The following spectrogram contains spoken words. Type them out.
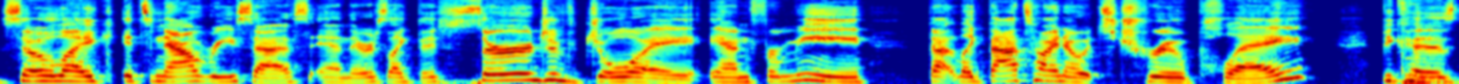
So, like, it's now recess and there's like this surge of joy. And for me, that, like, that's how I know it's true play because mm.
